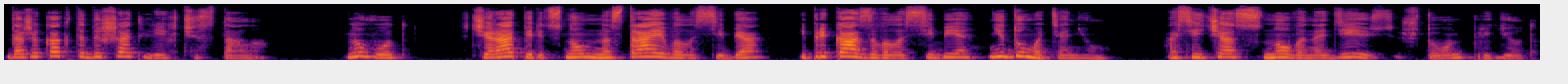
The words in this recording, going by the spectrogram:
даже как-то дышать легче стало. Ну вот, вчера перед сном настраивала себя и приказывала себе не думать о нем, а сейчас снова надеюсь, что он придет.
